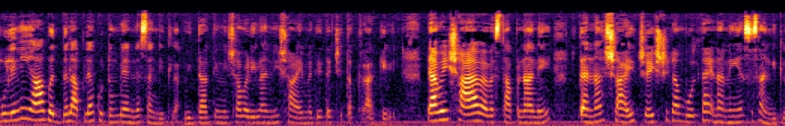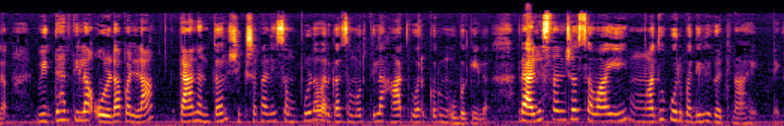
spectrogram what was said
मुलीने याबद्दल आपल्या कुटुंबियांना सांगितलं. विद्यार्थिनीच्या वडिलांनी शाळेमध्ये त्याची तक्रार केली. त्यावेळी शाळा व्यवस्थापनाने त्यांना शाळेत जय श्रीराम बोलता येणार नाही असं सांगितलं. विद्यार्थीला ओरडा पडला त्यानंतर शिक्षकाने संपूर्ण वर्गासमोर तिला हात वर करून उभं केलं. राजस्थानच्या सवाई माधुपूरमधील ही घटना आहे. नेक्स्ट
